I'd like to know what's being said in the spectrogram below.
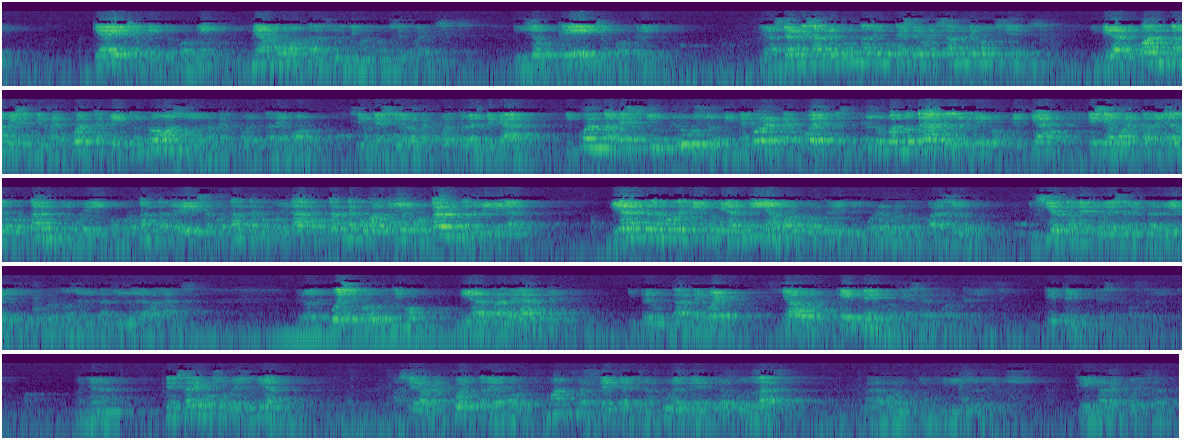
¿Qué ha hecho Cristo por mí? Me amó hasta últimas consecuencias. ¿Y yo qué he hecho por Cristo? Y al hacerme esa pregunta tengo que hacer un examen de conciencia y mirar cuántas veces mi respuesta a Cristo no ha sido una respuesta de amor, sino que ha sido la respuesta del pecado. Y cuántas veces incluso en mis mejores respuestas, incluso cuando trato de vivir como cristiano, ese amor está mechado por tanto egoísmo, por tanta pereza, por tanta comodidad, por tanta Mirando el amor de Cristo, mirar mi amor por Cristo y ponerlo en comparación. Y ciertamente voy a salir perdiendo si pongo los dos en el platillo de la balanza. Pero después y por último, mirar para adelante y preguntarme, bueno, ¿y ahora qué tengo que hacer por Cristo? ¿Qué tengo que hacer por Cristo? Mañana pensaremos sobre eso mirando hacia la respuesta de amor perfecta que una pura criatura pudo dar al amor infinito de Dios, que es la respuesta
